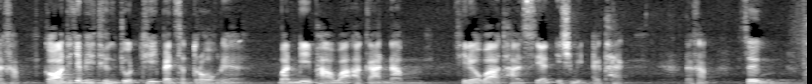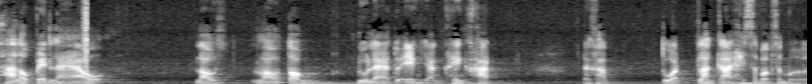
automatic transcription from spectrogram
นะครับ ก่อนที่จะไปถึงจุดที่เป็นสโตรกเนี่ยมันมีภาวะอาการนำที่เรียกว่าทานเซียนอิชมิกแอคแทกนะครับซึ่งถ้าเราเป็นแล้วเรา เราต้องดูแลตัวเองอย่างเคร่งครัดนะครับ ตรวจร่างกายให้สม่ำเสมอ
